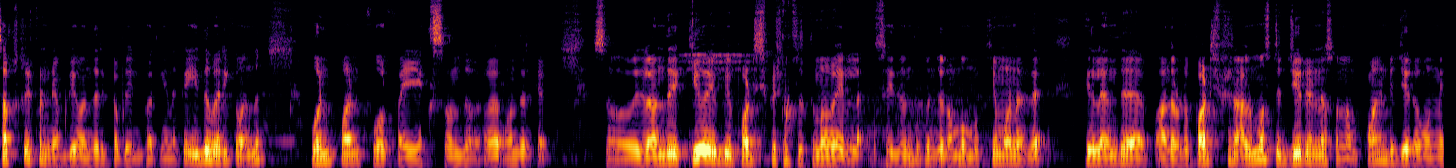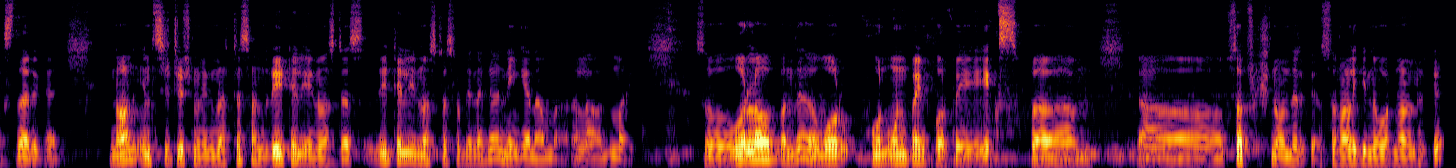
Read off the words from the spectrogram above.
சப்ஸ்கிரிப்ஷன் எப்படி வந்திருக்கு அப்படின்னு பார்த்தீங்கன்னாக்கா இது வரைக்கும் வந்து one point four five X வந்து வந்திருக்கு. ஸோ இதில் வந்து கியூஐபி பார்ட்டிசிபேஷன் சுத்தமாகவே இல்லை. ஸோ இது வந்து கொஞ்சம் ரொம்ப முக்கியமானது. இதில் வந்து அதோட பார்ட்டிசிபேஷன் ஆல்மோஸ்ட் ஜீரோ என்ன சொல்லலாம். பாயிண்ட் ஜீரோ ஒன் எக்ஸ் தான் இருக்குது நான் institutional investors and retail investors retail investors அப்படின்னாக்கா நீங்கள் நம்ம எல்லாம் அது மாதிரி. ஸோ ஓரளவுக்கு வந்து ஓர் one one point four five X subscription வந்திருக்கு. ஸோ நாளைக்கு இன்னும் ஒரு நாள் இருக்குது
